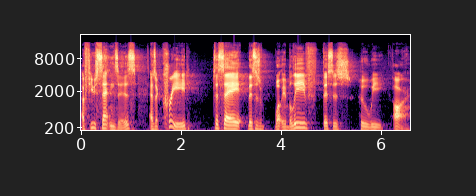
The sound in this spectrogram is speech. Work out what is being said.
a few sentences as a creed to say, this is what we believe, this is who we are.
